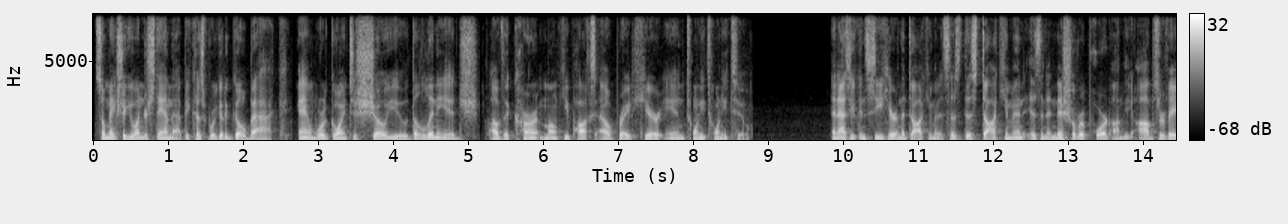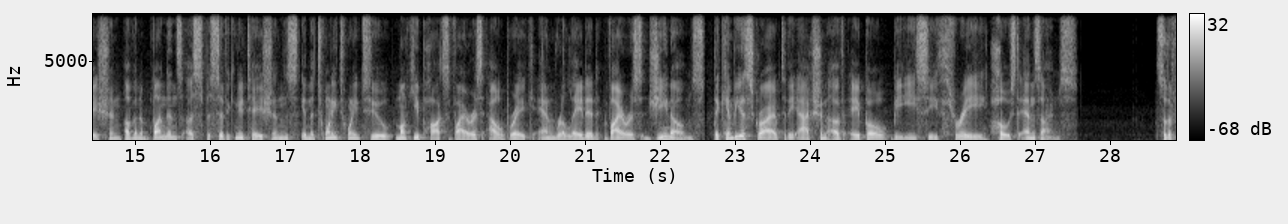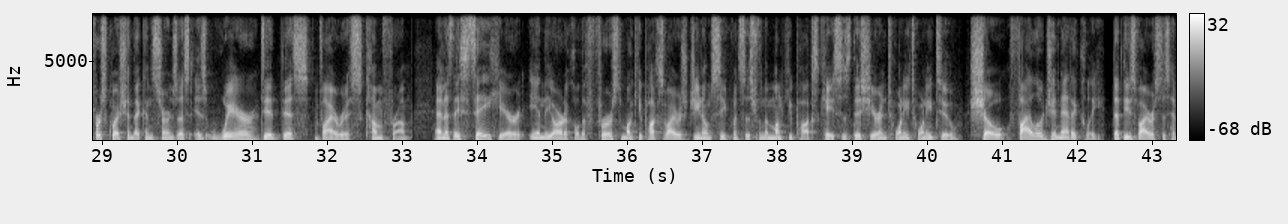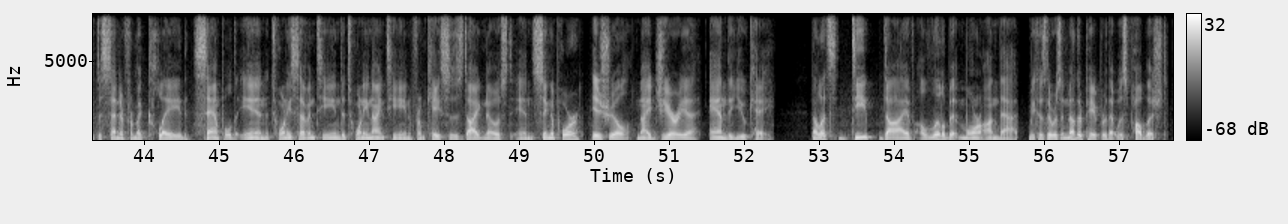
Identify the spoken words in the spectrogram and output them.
So make sure you understand that because we're going to go back and we're going to show you the lineage of the current monkeypox outbreak here in 2022. And as you can see here in the document, it says this document is an initial report on the observation of an abundance of specific mutations in the 2022 monkeypox virus outbreak and related virus genomes that can be ascribed to the action of ApoBEC3 host enzymes. So, the first question that concerns us is where did this virus come from? And as they say here in the article, the first monkeypox virus genome sequences from the monkeypox cases this year in 2022 show phylogenetically that these viruses have descended from a clade sampled in 2017 to 2019 from cases diagnosed in Singapore, Israel, Nigeria, and the UK. Now let's deep dive a little bit more on that because there was another paper that was published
